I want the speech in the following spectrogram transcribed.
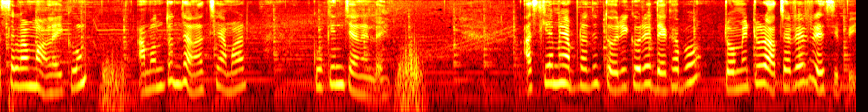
আসসালামু আলাইকুম। আমন্ত্রণ জানাচ্ছি আমার কুকিং চ্যানেলে। আজকে আমি আপনাদের তৈরি করে দেখাবো টমেটোর আচারের রেসিপি।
